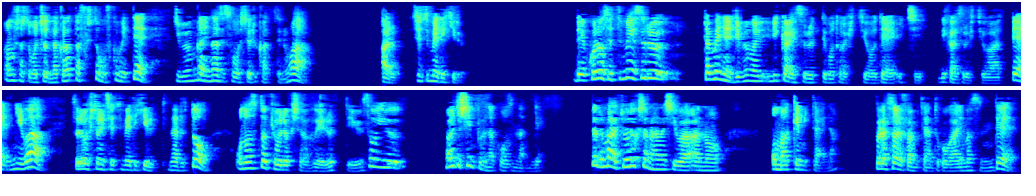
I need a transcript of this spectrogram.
あの人たちもちろん亡くなった人も含めて、自分がなぜそうしてるかっていうのは、ある。説明できる。で、これを説明するためには自分が理解するってことが必要で、1、理解する必要があって、2は、それを人に説明できるってなると、おのずと協力者が増えるっていう、そういう、割とシンプルな構図なんで。ただまあ、協力者の話は、あの、おまけみたいな、プラスアルファみたいなところがありますんで、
